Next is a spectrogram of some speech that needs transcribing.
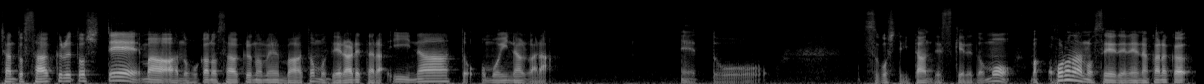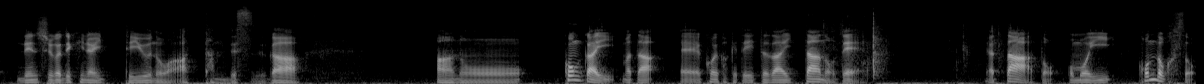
ちゃんとサークルとして、まあ、あの他のサークルのメンバーとも出られたらいいなと思いながら、えっと、過ごしていたんですけれども、まあ、コロナのせいでね、なかなか練習ができないっていうのはあったんですが、あのー、今回また、えー、声かけていただいたので、やったーと思い、今度こそ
